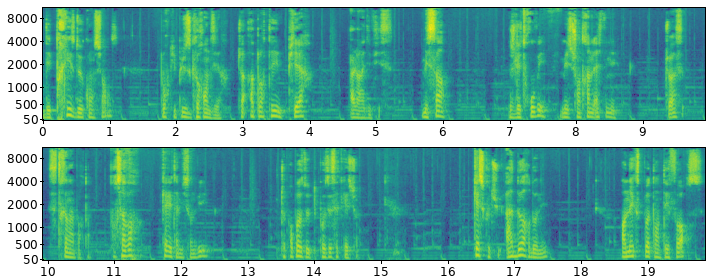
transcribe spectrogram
des prises de conscience pour qu'ils puissent grandir. Tu as apporté une pierre à leur édifice. Mais ça, je l'ai trouvé, mais je suis en train de l'affiner. Tu vois, c'est très important. Pour savoir quelle est ta mission de vie, je te propose de te poser cette question. Qu'est-ce que tu adores donner en exploitant tes forces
